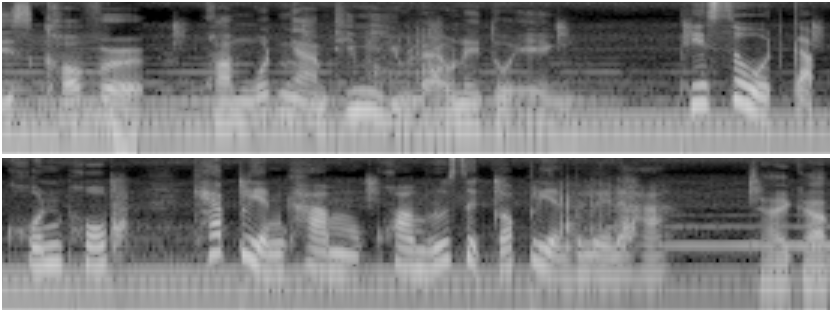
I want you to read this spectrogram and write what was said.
discover ความงดงามที่มีอยู่แล้วในตัวเอง พิสูจน์กับค้นพบ แค่เปลี่ยนคำความรู้สึกก็เปลี่ยนไปเลยนะคะ ใช่ครับ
